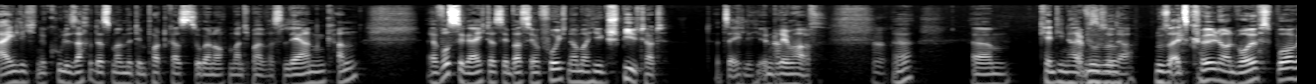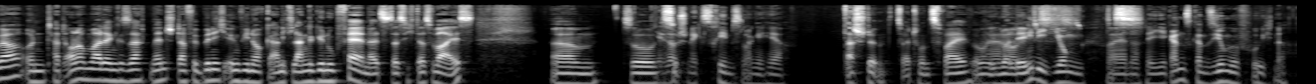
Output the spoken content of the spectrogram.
eigentlich eine coole Sache, dass man mit dem Podcast sogar noch manchmal was lernen kann. Er wusste gar nicht, dass Sebastian Furchner mal hier gespielt hat. Tatsächlich, in Bremerhaven. Ja. Ja, ähm, kennt ihn halt nur so, nur so als Kölner und Wolfsburger und hat auch noch mal dann gesagt, Mensch, dafür bin ich irgendwie noch gar nicht lange genug Fan, als dass ich das weiß. Ähm, so, ja, ist so, auch schon extrem lange her. Das stimmt, 2002, wenn man ja, überlegt. Richtig jung, war ja noch der ganz, ganz junge Furchner.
